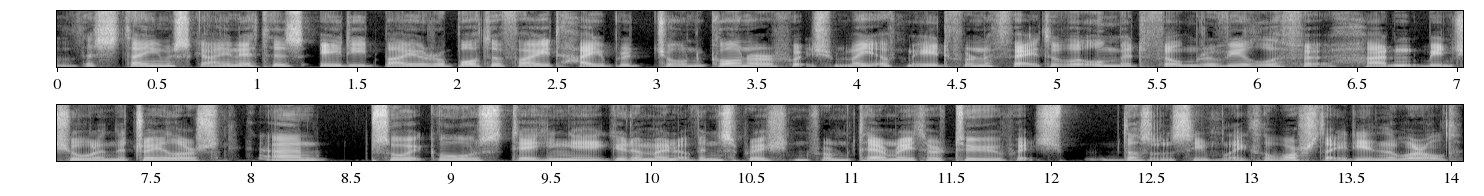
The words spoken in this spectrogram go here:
This time, Skynet is aided by a robotified hybrid John Connor, which might have made for an effective little mid film reveal if it hadn't been shown in the trailers. And so it goes, taking a good amount of inspiration from Terminator 2, which doesn't seem like the worst idea in the world.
